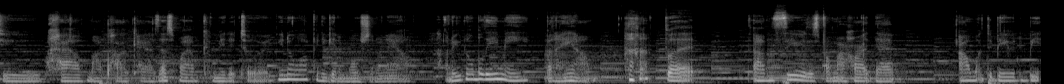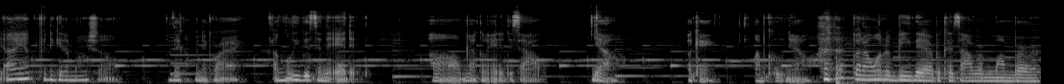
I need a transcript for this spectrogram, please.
to have my podcast. That's why I'm committed to it. You know, I'm gonna get emotional now. I know you don't believe me, but I am. but I'm serious from my heart that I want to be able to be, I am gonna get emotional. I think I'm gonna cry. I'm gonna leave this in the edit. Um, I'm not gonna edit this out. Yeah. Okay. I'm cool now. but I want to be there because I remember,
